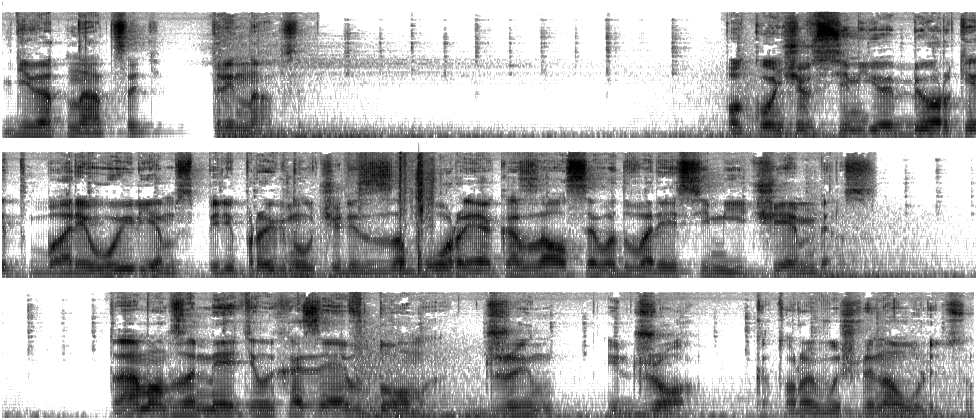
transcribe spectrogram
19.13. Покончив с семьей Бёркет, Барри Уильямс перепрыгнул через забор и оказался во дворе семьи Чемберс. Там он заметил и хозяев дома, Джин и Джо, которые вышли на улицу.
